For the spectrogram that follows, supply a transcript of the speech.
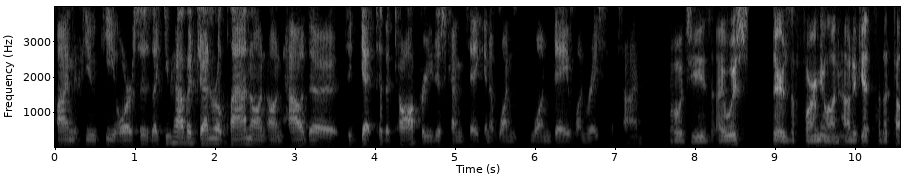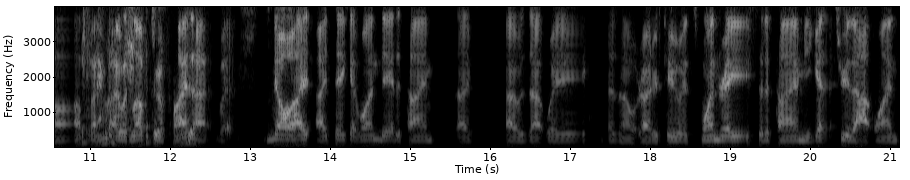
find a few key horses. Like you have a general plan on on how to to get to the top, or you just kind of taking it one one day, one race at a time? Oh geez, I wish there's a formula on how to get to the top. I, I would love to apply that, but no, I, I take it one day at a time. I've I was that way as an outrider too. It's one race at a time. You get through that one,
